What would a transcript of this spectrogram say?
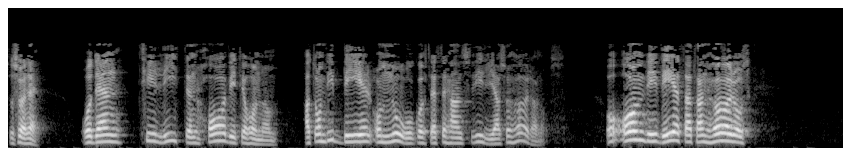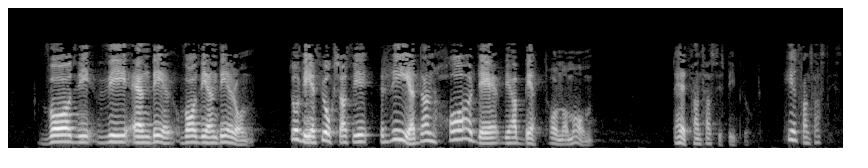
så står det här. Och den tilliten har vi till honom att om vi ber om något efter hans vilja så hör han oss. Och om vi vet att han hör oss vad vi, vi än ber, vad vi än ber om då vet vi också att vi redan har det vi har bett honom om. Det här är ett fantastiskt bibelord helt fantastiskt.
